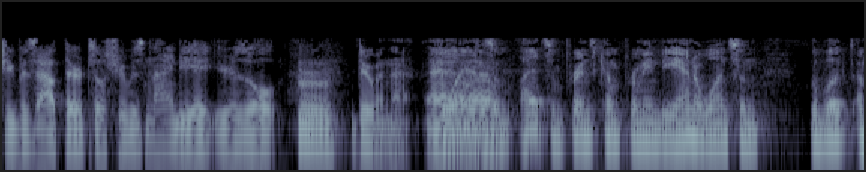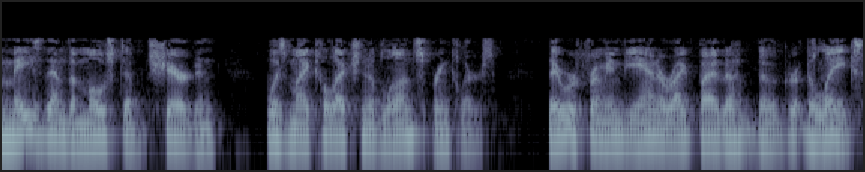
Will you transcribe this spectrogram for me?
she was out there till she was 98 years old doing that. And, well, I had uh, some I had some friends come from Indiana once, and what amazed them the most of Sheridan was my collection of lawn sprinklers. They were from Indiana, right by the the, gr- the lakes,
